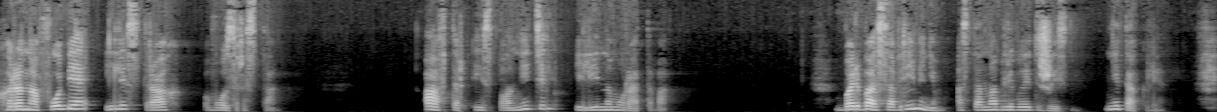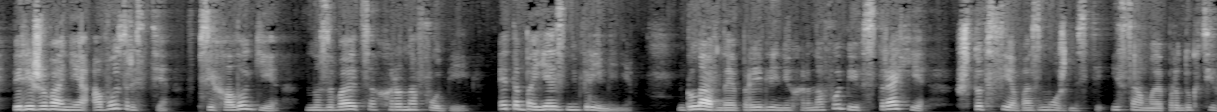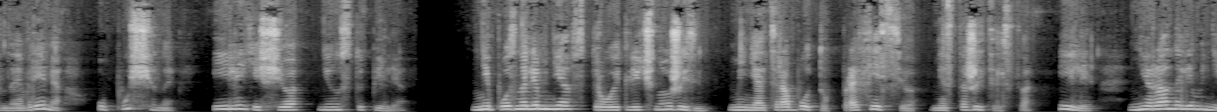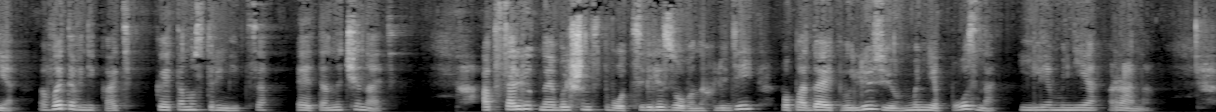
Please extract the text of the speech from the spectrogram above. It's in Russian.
Хронофобия или страх возраста. Автор и исполнитель Илина Муратова. Борьба со временем останавливает жизнь, не так ли? Переживание о возрасте в психологии называется хронофобией. Это боязнь времени. Главное проявление хронофобии в страхе, что все возможности и самое продуктивное время упущены или еще не наступили. Не поздно ли мне строить личную жизнь, менять работу, профессию, место жительства? Или не рано ли мне в это вникать, к этому стремиться, это начинать? Абсолютное большинство цивилизованных людей попадает в иллюзию «мне поздно» или «мне рано».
